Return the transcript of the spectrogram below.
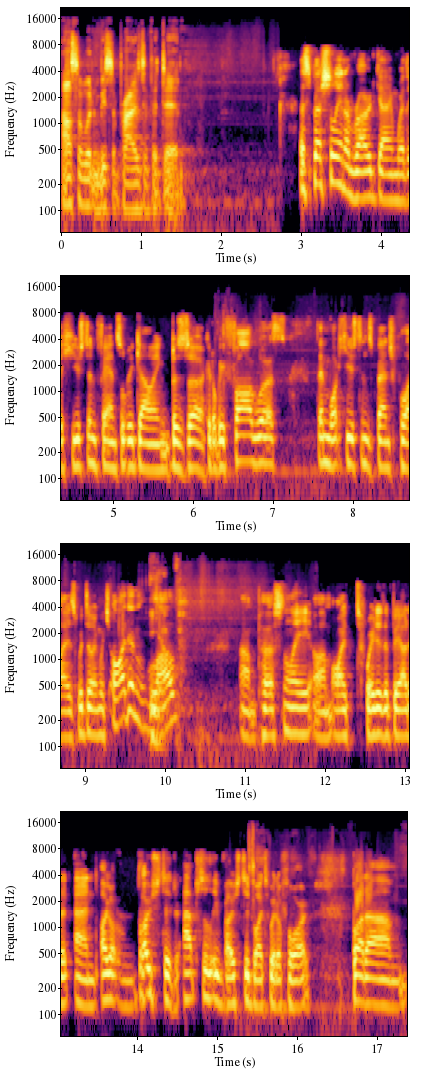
I also wouldn't be surprised if it did especially in a road game where the Houston fans will be going berserk. It'll be far worse than what Houston's bench players were doing, which I didn't love. Um, personally, um, I tweeted about it and I got roasted, absolutely roasted by Twitter for it. But um,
